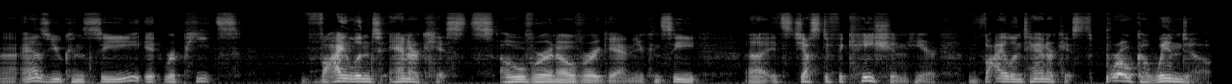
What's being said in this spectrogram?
Uh, as you can see, it repeats violent anarchists over and over again. You can see uh, its justification here. Violent anarchists broke a window.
